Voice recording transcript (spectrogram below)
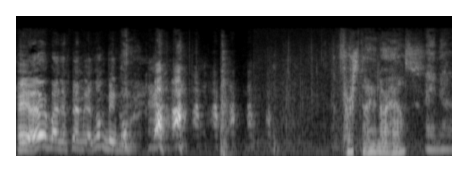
Hey, everybody in the family got them big ones. First night in our house? I know.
